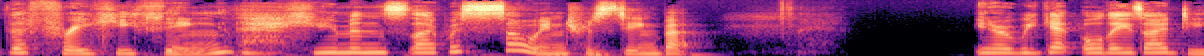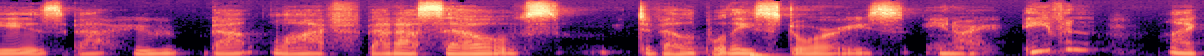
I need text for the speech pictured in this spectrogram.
the freaky thing the humans, like, we're so interesting, but you know, we get all these ideas about who, about life, about ourselves, develop all these stories, you know, even like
